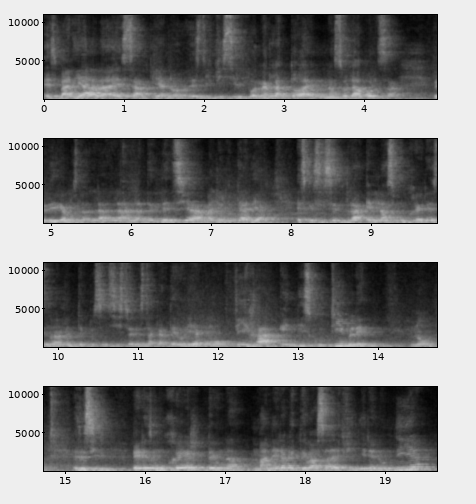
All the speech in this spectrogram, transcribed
es, variada, es amplia, no, es difícil ponerla toda en una sola bolsa, pero digamos, la, la, la, tendencia mayoritaria es que se centra en las mujeres, nuevamente, pues insisto, en esta categoría como fija e indiscutible, ¿no? Es decir, eres mujer de una manera que te vas a definir en un día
